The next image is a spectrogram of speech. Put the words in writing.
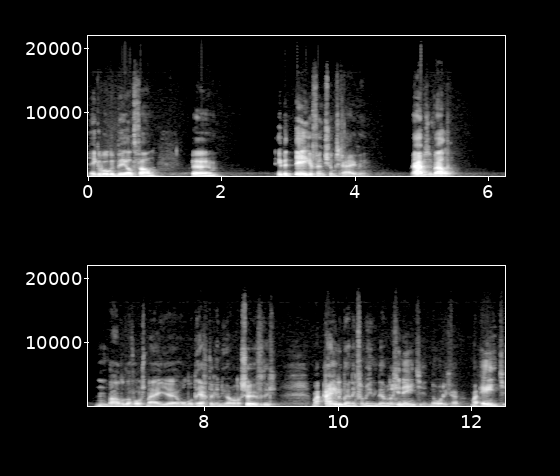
ik heb ook het beeld van, uh, ik ben tegen functieomschrijving. We hebben ze wel. Hm, we hadden er volgens mij 130 eh, en nu hebben we er 70. Maar eigenlijk ben ik van mening dat we er geen eentje nodig hebben. Maar eentje.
